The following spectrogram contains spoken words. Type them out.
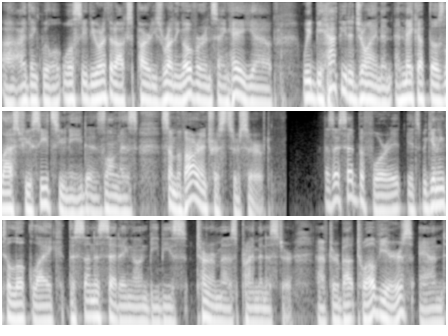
uh, I think we'll we'll see the Orthodox parties running over and saying, "Hey, uh, we'd be happy to join and, and make up those last few seats you need, as long as some of our interests are served." As I said before, it, it's beginning to look like the sun is setting on Bibi's term as prime minister. After about 12 years and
